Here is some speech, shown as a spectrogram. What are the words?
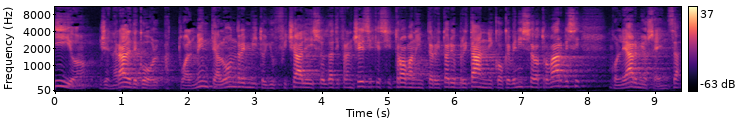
Io, generale de Gaulle, attualmente a Londra invito gli ufficiali e i soldati francesi che si trovano in territorio britannico che venissero a trovarvisi con le armi o senza,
